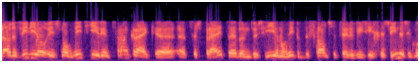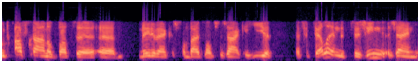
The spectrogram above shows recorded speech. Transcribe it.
Nou, de video is nog niet hier in Frankrijk uh, verspreid. We hebben hem dus hier nog niet op de Franse televisie gezien. Dus ik moet afgaan op wat medewerkers van Buitenlandse Zaken hier vertellen. En te zien zijn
